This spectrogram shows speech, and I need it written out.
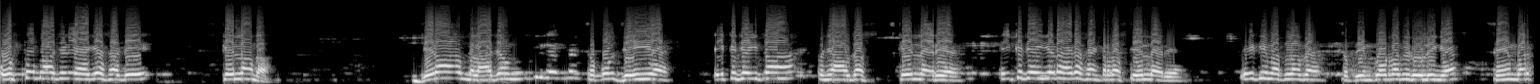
ਉਸ ਤੋਂ ਬਾਅਦ ਜਿਹੜੇ ਹੈਗੇ ਆ ਸਾਡੇ ਸਕੇਲਾਂ ਦਾ, ਜਿਹੜਾ ਮੁਲਾਜ਼ਮ ਸਪੋਜ਼ ਜੇਈ ਹੈ, ਇੱਕ ਜੇਈ ਤਾਂ ਪੰਜਾਬ ਦਾ ਸਕੇਲ ਲੈ ਰਿਹਾ ਇੱਕ ਜੇਈ ਜਿਹੜਾ ਹੈਗਾ ਸੈਂਟਰ ਦਾ ਸਕੇਲ ਲੈ ਰਿਹਾ ਇਹ ਕੀ ਮਤਲਬ ਹੈ? ਸੁਪਰੀਮ ਕੋਰਟ ਦਾ ਵੀ ਰੂਲਿੰਗ ਹੈ ਸੇਮ ਵਰਕ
